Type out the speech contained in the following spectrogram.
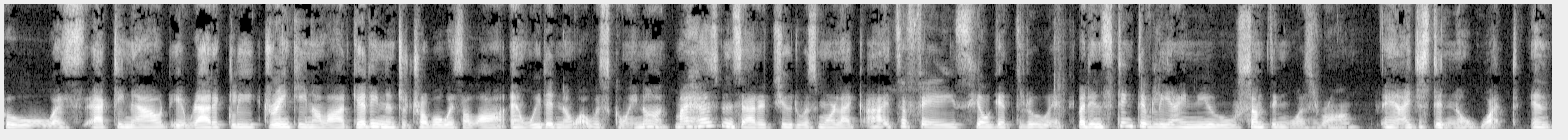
who was acting out erratically, drinking a lot, getting into trouble with the law, and we didn't know what was going on. My husband's attitude was more like, ah, it's a phase, he'll get through it. But instinctively, I knew something was wrong and I just didn't know what. And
